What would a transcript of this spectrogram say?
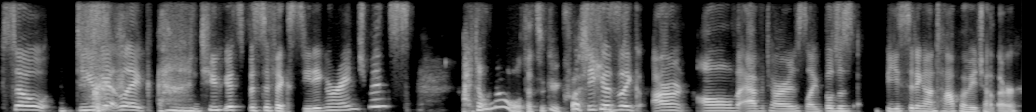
So, do you get like, do you get specific seating arrangements? I don't know. That's a good question. Because like, aren't all the avatars like they'll just be sitting on top of each other,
